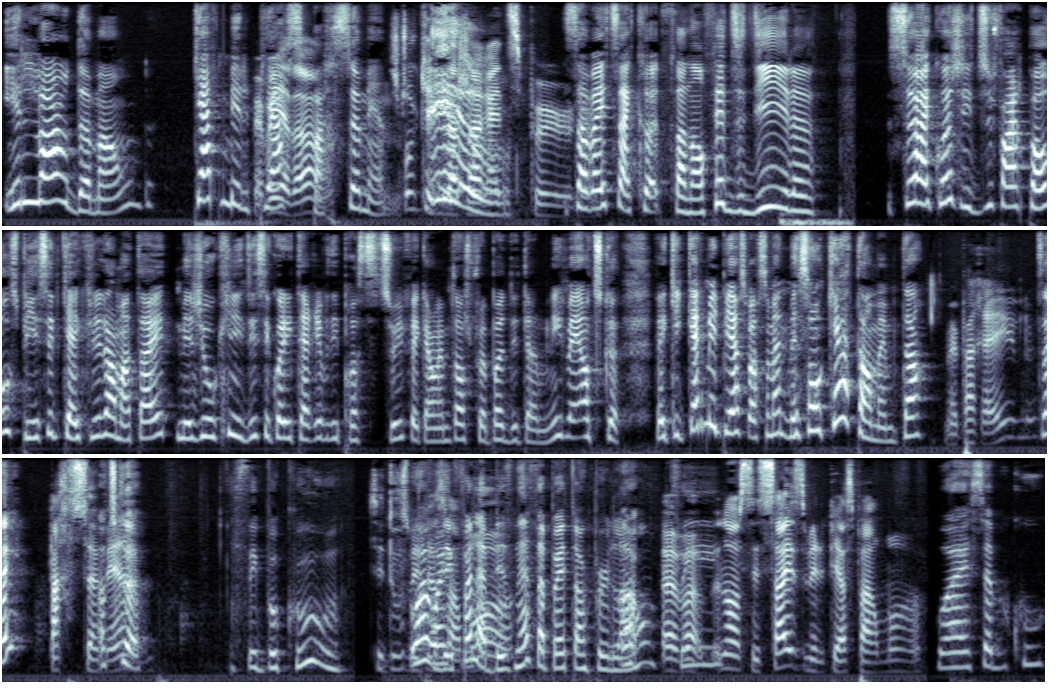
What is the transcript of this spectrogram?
il leur demande 4000 Mais pièces par semaine. Je trouve qu'il exagère un petit peu. Ça va être sa cote. Ça en fait du dit, là. Ce à quoi j'ai dû faire pause puis essayer de calculer dans ma tête, mais j'ai aucune idée c'est quoi les tarifs des prostituées, fait qu'en même temps je pouvais pas le déterminer. Mais en tout cas, fait que 4000 pièces par semaine, mais sont quatre en même temps. Mais pareil, là. Tu sais? Par En semaine. tout cas, C'est beaucoup. C'est 12 000 Ouais, ouais, Des fois, la business, ça peut être un peu. Euh, tu ouais, sais. non, c'est 16 000 piastres par mois. Ouais, c'est beaucoup.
